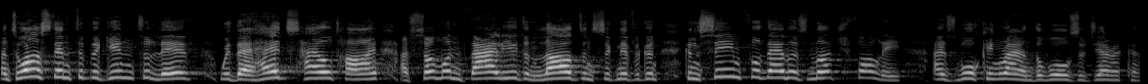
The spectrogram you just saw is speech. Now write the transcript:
and to ask them to begin to live with their heads held high as someone valued and loved and significant can seem for them as much folly as walking round the walls of Jericho.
